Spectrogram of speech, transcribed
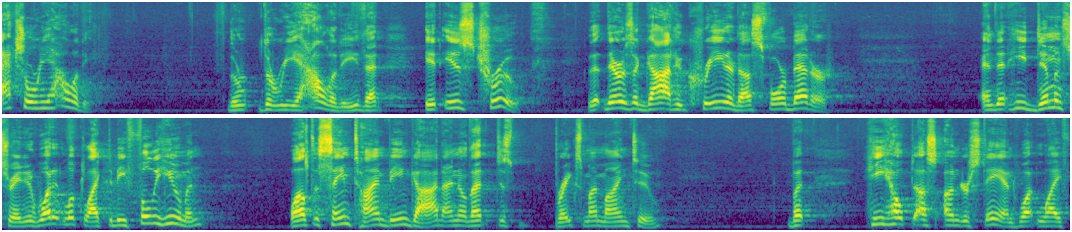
actual reality. The, the reality that it is true, that there is a God who created us for better, and that He demonstrated what it looked like to be fully human while at the same time being God. I know that just breaks my mind too. But He helped us understand what life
